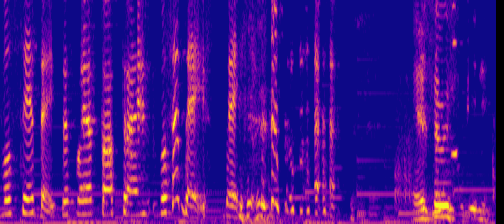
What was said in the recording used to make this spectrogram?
Você é 10. Você foi atrás. Você é 10. 10. Esse é o espírito.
